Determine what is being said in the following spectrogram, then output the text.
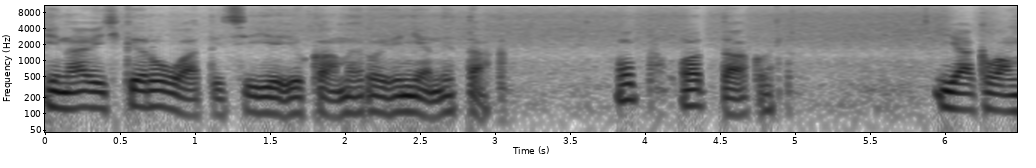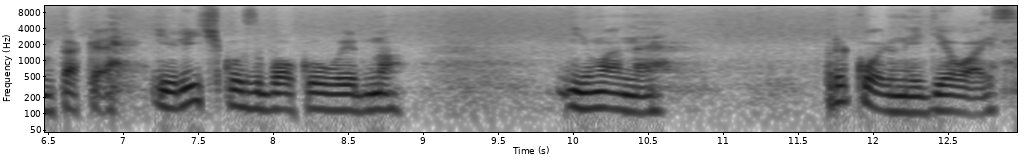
І навіть керувати цією камерою. Ні, не так. Оп, от так от. Як вам таке? І річку збоку видно, і мене. Прикольний девайс.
